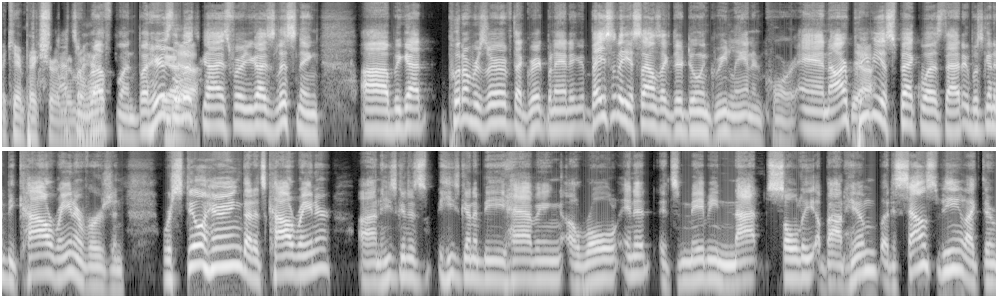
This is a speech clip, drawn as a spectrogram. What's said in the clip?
I can't picture him. That's a my head. rough one. But here's the list, guys, for you guys listening. Uh, we got put on reserve that Greg Berlanti. Basically, it sounds like they're doing Green Lantern Corps. And our Yeah. previous spec was that it was going to be Kyle Rayner version. We're still hearing that it's Kyle Rayner. Uh, and he's gonna he's gonna be having a role in it. It's maybe not solely about him, but it sounds to me like they're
